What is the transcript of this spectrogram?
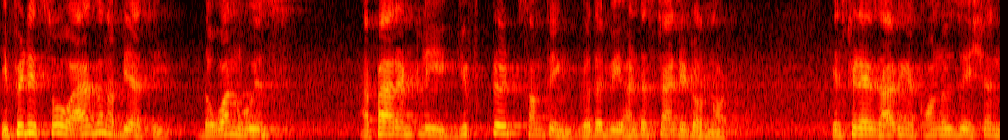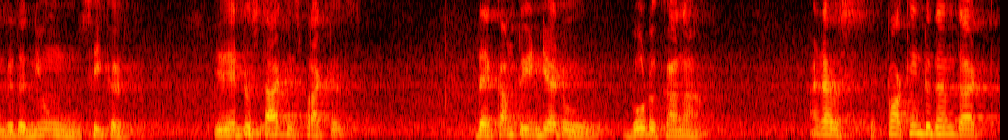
If it is so, as an Abhyasi, the one who is apparently gifted something, whether we understand it or not. Yesterday, I was having a conversation with a new seeker. He had to start his practice. They come to India to go to Kanha, and I was talking to them that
